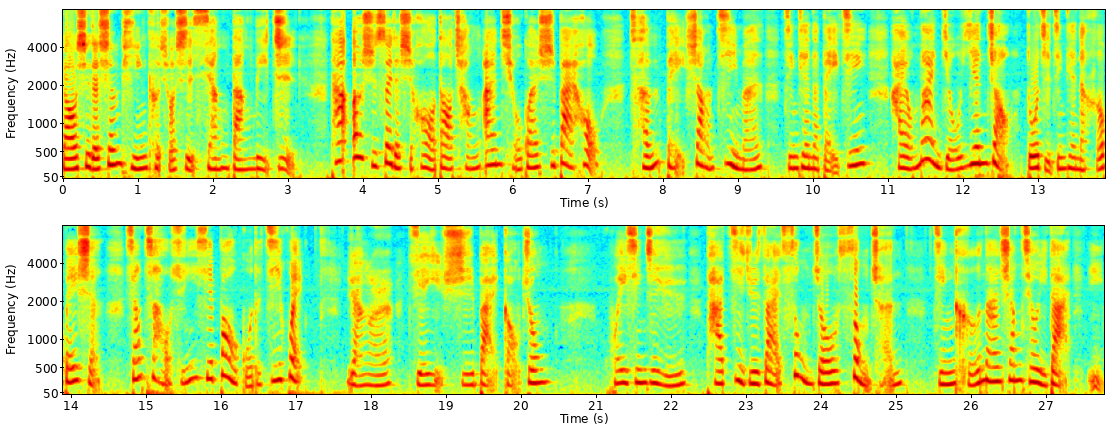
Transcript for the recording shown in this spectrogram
高适的生平可说是相当励志。他二十岁的时候到长安求官失败后，曾北上蓟门（今天的北京），还有漫游燕赵（多指今天的河北省），想找寻一些报国的机会。然而，皆以失败告终。灰心之余，他寄居在宋州宋城（今河南商丘一带），以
